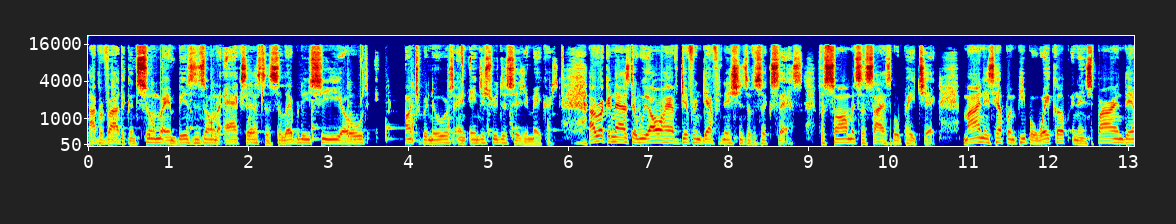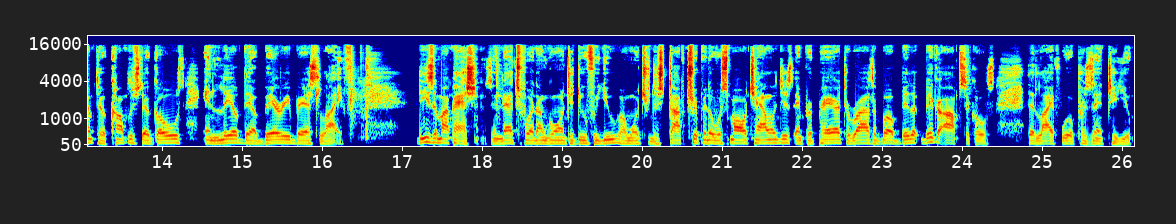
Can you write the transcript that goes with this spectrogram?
I provide the consumer and business owner access to celebrity CEOs, entrepreneurs, and industry decision makers. I recognize that we all have different definitions of success. For some, it's a sizable paycheck. Mine is helping people wake up and inspiring them to accomplish their goals and live their very best life. These are my passions, and that's what I'm going to do for you. I want you to stop tripping over small challenges and prepare to rise above bigger obstacles that life will present to you.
